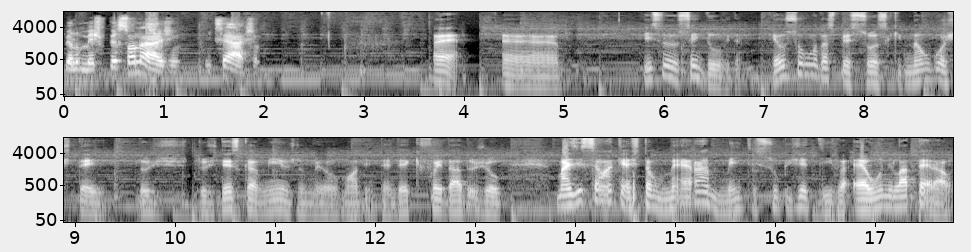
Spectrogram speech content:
pelo mesmo personagem. O que você acha? É, é, isso sem dúvida. Eu sou uma das pessoas que não gostei dos, dos descaminhos, no meu modo de entender, que foi dado o jogo. Mas isso é uma questão meramente subjetiva, é unilateral.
